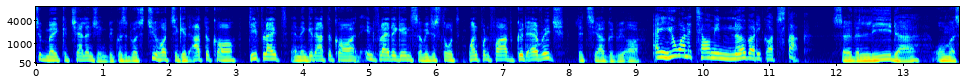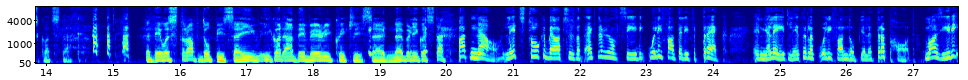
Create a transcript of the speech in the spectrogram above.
to make it challenging because it was too hot to get out the car, deflate, and then get out the car and inflate again. So we just thought 1.5, good average. Let's see how good we are. And you want to tell me nobody got stuck? So the leader almost got stuck. But there was strafdoppie, so he, he got out there very quickly, so nobody got stuck. But now, let's talk about soos wat ek nou sal sê, die olifant in die vertrek en julle het letterlik olifant op julle trip gehad. Maar as hierdie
